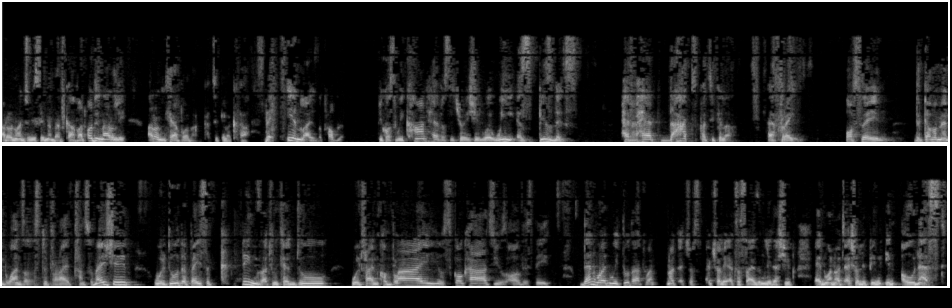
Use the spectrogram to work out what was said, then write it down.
I don't want to be seen in that car. But ordinarily, I don't care about that particular car. The in lies the problem because we can't have a situation where we as business have had that particular uh, frame of saying the government wants us to drive transformation. We'll do the basic things that we can do. We'll try and comply, use scorecards, use all these things. Then when we do that, we're not actually exercising leadership and we're not actually being in honest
